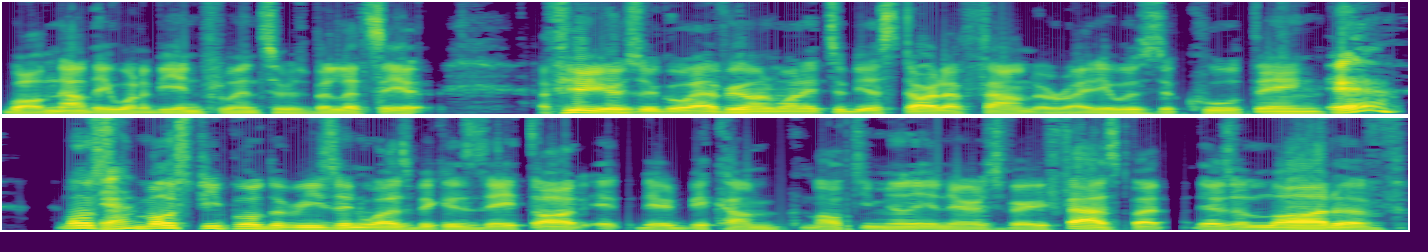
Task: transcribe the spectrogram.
Well, now they want to be influencers, but let's say a, a, few years ago, everyone wanted to be a startup founder, right? It was the cool thing. Yeah. Most yeah. most people, the reason was because they thought it, they'd become multimillionaires very fast. But there's a lot of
